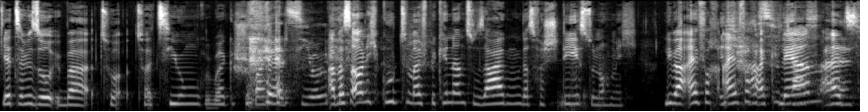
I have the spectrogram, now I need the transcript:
Jetzt sind wir so über zur, zur Erziehung rübergeschwankt. Erziehung. Aber es ist auch nicht gut, zum Beispiel Kindern zu sagen, das verstehst du noch nicht. Lieber einfach, Ich einfach erklären, das, als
